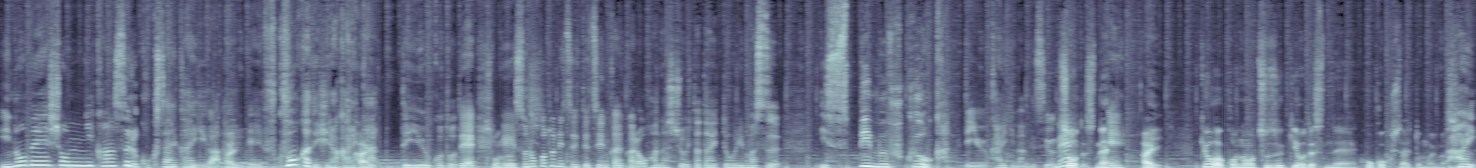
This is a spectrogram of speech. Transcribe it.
イノベーションに関する国際会議が、はいえー福岡で開かれはいたっていうことで、そうなんですえーそのことについて前回からお話をいただいておりますイスピム福岡っていう会議なんですよね。そうですねえ。はい。今日はこの続きをですね報告したいと思います。はい。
